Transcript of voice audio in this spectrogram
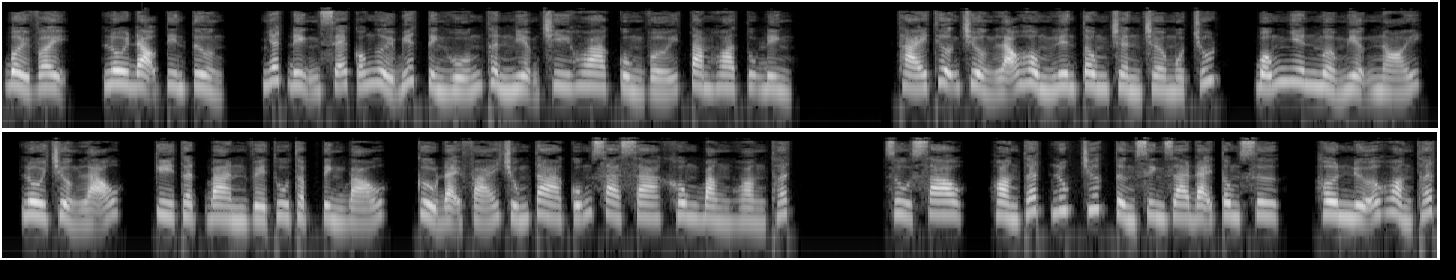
Bởi vậy, lôi đạo tin tưởng, nhất định sẽ có người biết tình huống thần niệm chi hoa cùng với tam hoa tụ đình. Thái thượng trưởng lão Hồng Liên Tông trần chờ một chút, bỗng nhiên mở miệng nói, lôi trưởng lão, kỳ thật bàn về thu thập tình báo, cửu đại phái chúng ta cũng xa xa không bằng hoàng thất. Dù sao, hoàng thất lúc trước từng sinh ra đại tông sư, hơn nữa hoàng thất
